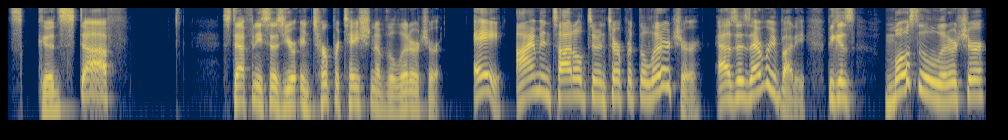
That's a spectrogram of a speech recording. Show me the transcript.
It's good stuff. Stephanie says your interpretation of the literature. A, I'm entitled to interpret the literature, as is everybody, because most of the literature,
